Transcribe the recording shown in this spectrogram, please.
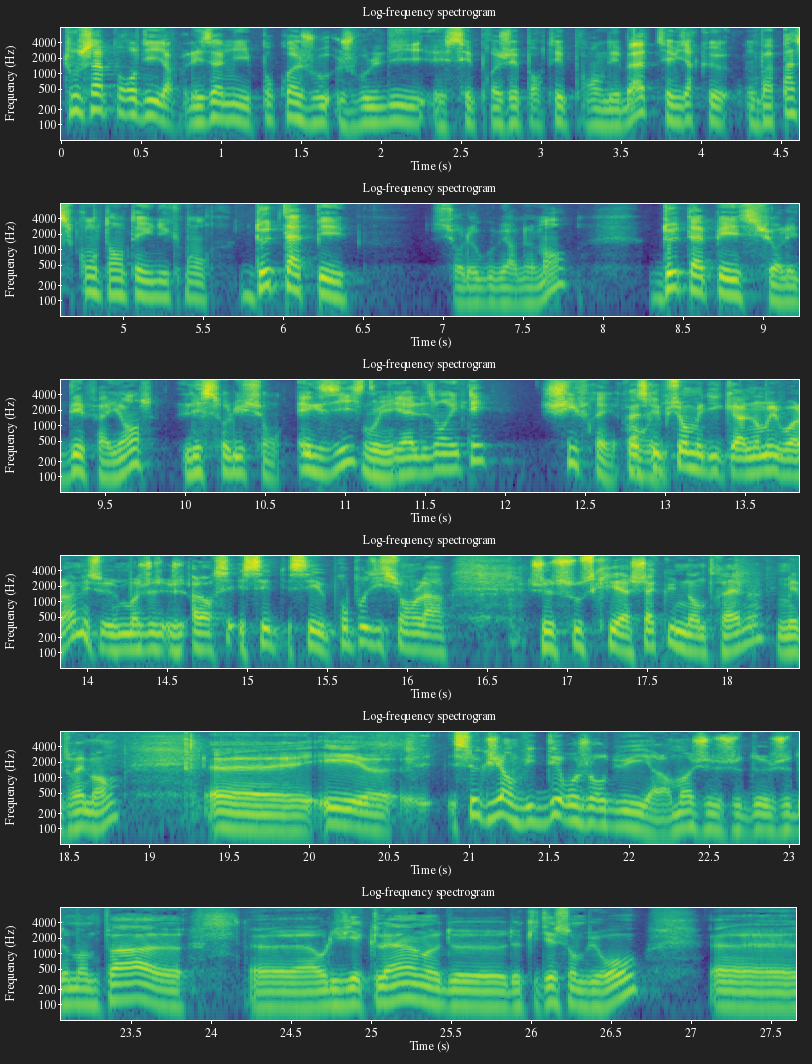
Tout ça pour dire, les amis, pourquoi je, je vous le dis, et ces projets portés pour en débattre, c'est-à-dire qu'on ne va pas se contenter uniquement de taper sur le gouvernement, de taper sur les défaillances. Les solutions existent oui. et elles ont été chiffré. Prescription médicale. Non mais voilà, mais moi, je, alors ces propositions-là, je souscris à chacune d'entre elles, mais vraiment. Euh, et euh, ce que j'ai envie de dire aujourd'hui, alors moi, je, je, je demande pas euh, euh, à Olivier Klein de, de quitter son bureau, euh,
